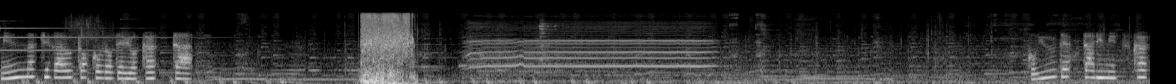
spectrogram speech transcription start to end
みんな違うところでよかった。固有で二人見つかっ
